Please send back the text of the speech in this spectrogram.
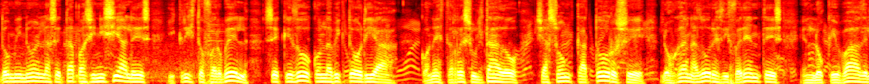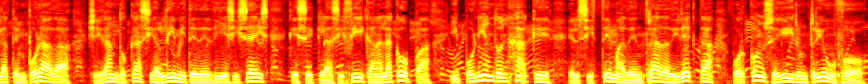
dominó en las etapas iniciales y Christopher Bell se quedó con la victoria. Con este resultado ya son 14 los ganadores diferentes en lo que va de la temporada, llegando casi al límite de 16 que se clasifican a la Copa y poniendo en jaque el sistema de entrada directa por conseguir un triunfo.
